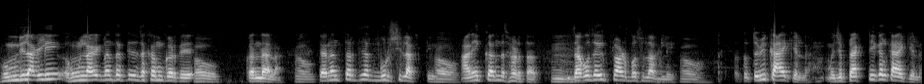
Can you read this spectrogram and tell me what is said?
हुमणी लागली हुमणी लागल्यानंतर ते जखम करते हो. कंदाला. हो. त्यानंतर त्याच्यात बुरशी लागते हो. आणि कंद सडतात. हम्म. जागोजागी प्लॉट बसू लागले. हो. तर तुम्ही काय केलं? म्हणजे प्रॅक्टिकल काय केलं?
